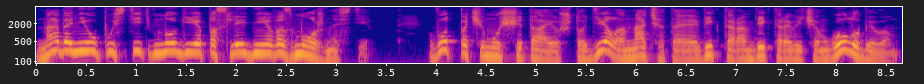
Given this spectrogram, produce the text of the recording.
Надо не упустить многие последние возможности – вот почему считаю, что дело, начатое Виктором Викторовичем Голубевым,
